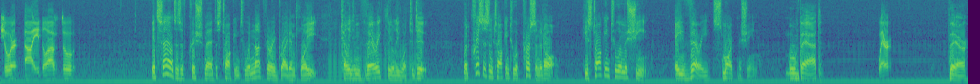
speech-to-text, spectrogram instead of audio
Sure, I'd love to. It sounds as if Chris Schmandt is talking to a not very bright employee, telling him very clearly what to do. But Chris isn't talking to a person at all. He's talking to a machine, a very smart machine. Move that. Where? There.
